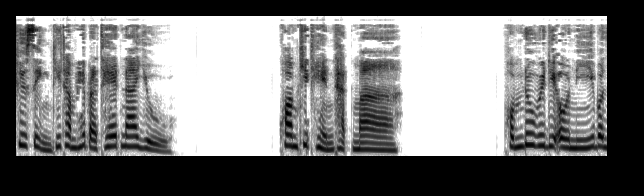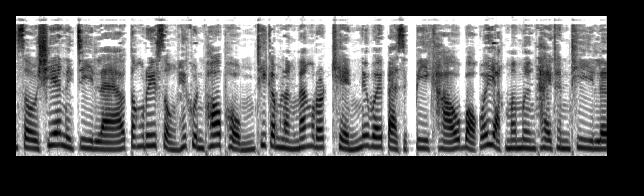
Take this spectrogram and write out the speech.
คือสิ่งที่ทำให้ประเทศน่าอยู่ ความคิดเห็นถัดมา ผมดูวิดีโอนี้บนโซเชียลในจีนแล้วต้องรีบส่งให้คุณพ่อผมที่กำลังนั่งรถเข็นในวัย 80 ปีเขาบอกว่าอยากมาเมืองไทยทันทีเล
